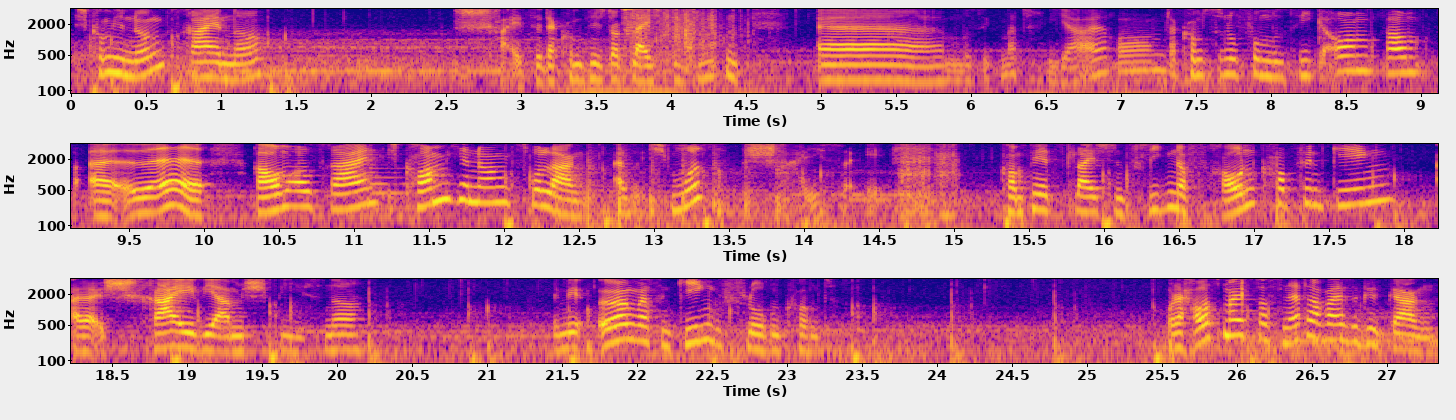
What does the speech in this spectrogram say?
Ich komme hier nirgends rein, ne? Scheiße, der kommt mich doch gleich besuchen. Äh, Musikmaterialraum. Da kommst du nur vom Musikraum Raum, äh, äh, Raum aus rein. Ich komme hier nirgendwo lang. Also ich muss... Scheiße, ey. Kommt mir jetzt gleich ein fliegender Frauenkopf entgegen? Alter, ich schrei wie am Spieß, ne? Wenn mir irgendwas entgegengeflogen kommt. Oder Hausmeister ist netterweise gegangen.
